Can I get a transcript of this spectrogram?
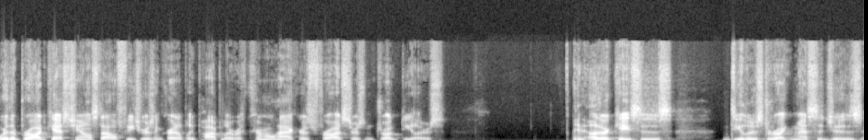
where the broadcast channel style feature is incredibly popular with criminal hackers, fraudsters, and drug dealers. In other cases, dealers direct messages,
